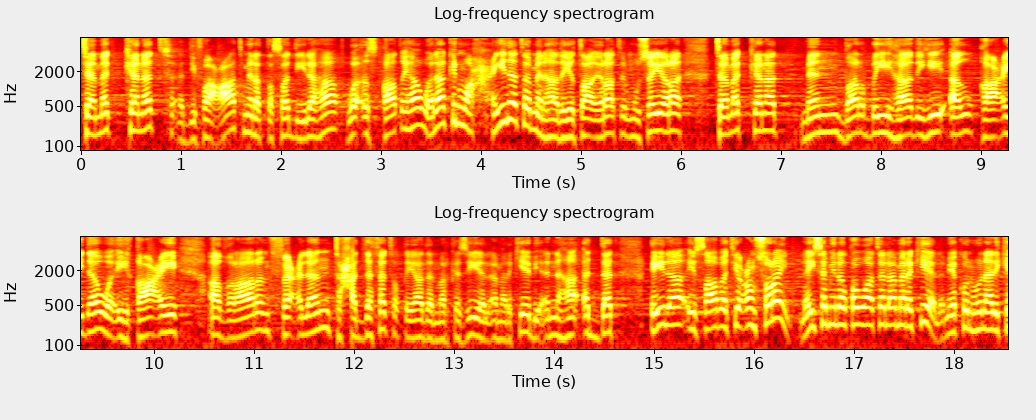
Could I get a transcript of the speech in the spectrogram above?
تمكنت الدفاعات من التصدي لها وإسقاطها ولكن وحيدة من هذه الطائرات المسيرة تمكنت من ضرب هذه القاعدة وإيقاع أضرار فعلا تحدثت القيادة المركزية الأمريكية بأنها أدت إلى إصابة عنصرين ليس من القوات الأمريكية. لم يكن هنالك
